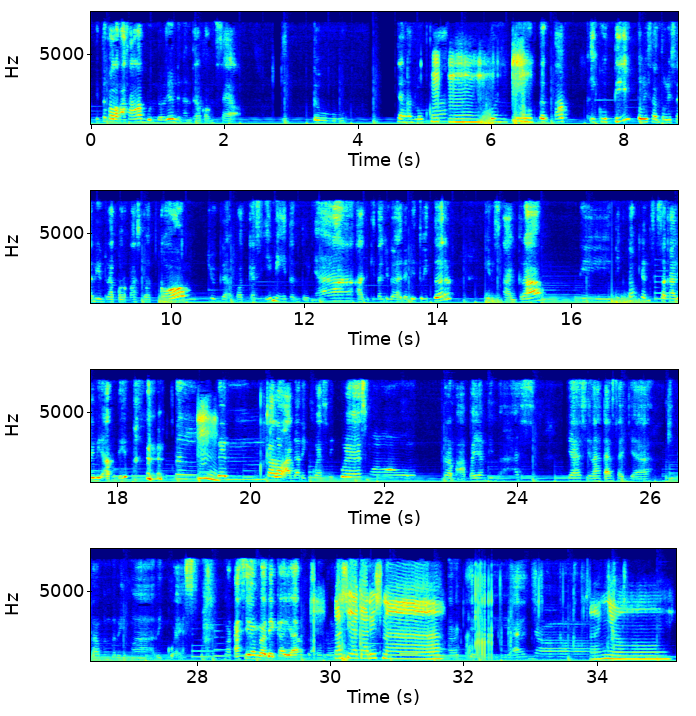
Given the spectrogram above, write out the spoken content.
itu kalau nggak salah bundelnya dengan Telkomsel. Gitu. Jangan lupa mm -hmm. untuk tetap ikuti tulisan-tulisan di drakorclass.com juga podcast ini tentunya ada kita juga ada di Twitter, Instagram, di TikTok yang sesekali diupdate dan kalau ada request-request mau drama apa yang dibahas ya silahkan saja kita menerima request. Makasih ya Mbak Deka ya. Makasih ya Karisna. Oke, okay, annyeong.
